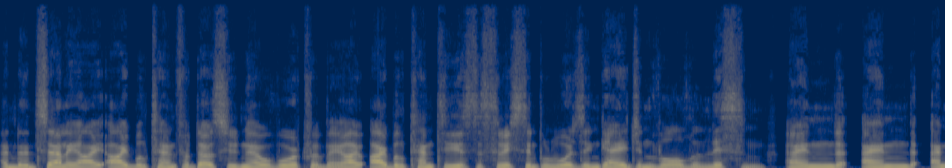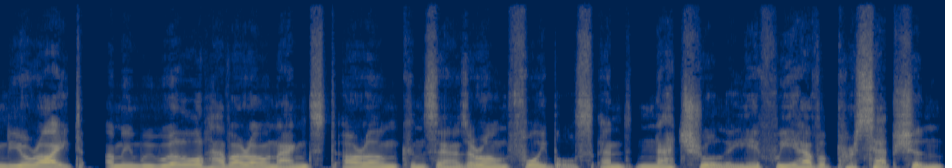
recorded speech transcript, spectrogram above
and certainly I, I will tend, for those who know have worked with me, I, I will tend to use the three simple words engage, involve, and listen. And and and you're right. I mean, we will all have our own angst, our own concerns, our own foibles. And naturally, if we have a perception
